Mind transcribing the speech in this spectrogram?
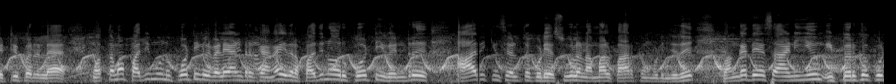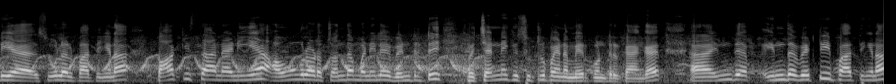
வெற்றி பெறலை. மொத்தமாக பதிமூணு போட்டிகள் விளையாண்டுருக்காங்க. இதில் பதினோரு போட்டி வென்று ஆதிக்கம் செலுத்தக்கூடிய சூழல் நம்மால் பார்க்க முடிஞ்சது. வங்கதேச அணியும் இப்போ இருக்கக்கூடிய சூழல் பார்த்தீங்கன்னா பாகிஸ்தான் அணியை அவங்களோட சொந்த மண்ணிலே வென்றுட்டு இப்போ சென்னைக்கு சுற்றுப்பயணம் மேற்கொண்டிருக்காங்க. இந்த இந்த வெற்றி பார்த்தீங்கன்னா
